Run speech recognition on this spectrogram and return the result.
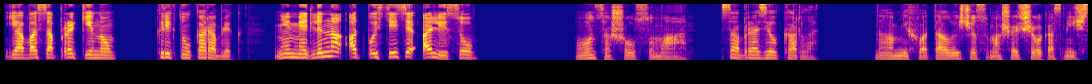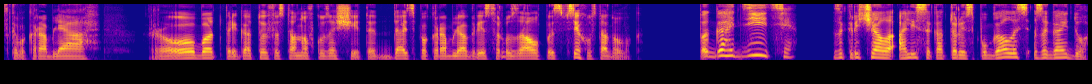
«Я вас опрокину!» — крикнул кораблик. «Немедленно отпустите Алису!» «Он сошел с ума», — сообразил Карла. «Нам не хватало еще сумасшедшего космического корабля. Робот, приготовь установку защиты, дать по кораблю-агрессору залп из всех установок». «Погодите!» — закричала Алиса, которая испугалась за Гайдо.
